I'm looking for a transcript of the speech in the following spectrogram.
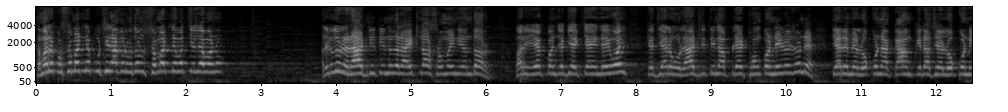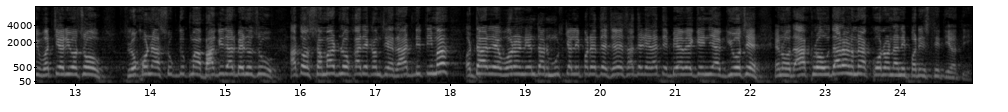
તમારે સમાજને પૂછીને આગળ વધવાનું, સમાજને વચ્ચે લેવાનું. અને કીધું ને, રાજનીતિની અંદર આટલા સમયની અંદર મારી એક પણ જગ્યાએ ક્યાંય નહીં હોય કે જ્યારે હું રાજનીતિના પ્લેટફોર્મ પર નીકળ્યો છું ને, ત્યારે મેં લોકોના કામ કર્યા છે, લોકોની વચ્ચે રહ્યો છું. લોકોના સુખ દુઃખમાં ભાગીદાર બન્યો છું. આ તો સમાજનો કાર્યક્રમ છે. રાજનીતિમાં અઢારે વર્ણની અંદર મુશ્કેલી પડે તે જય સાદડીયા રાતે બે વાગે ત્યાં ગયો છે. એનો દાખલો ઉદાહરણ હમણાં કોરોનાની પરિસ્થિતિ હતી.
